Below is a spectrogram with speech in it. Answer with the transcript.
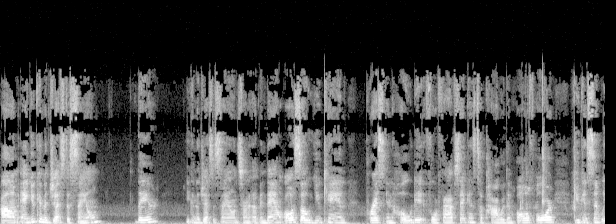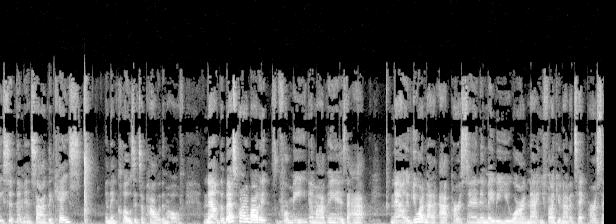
Um, and you can adjust the sound there. You can adjust the sound, turn it up and down. Also, you can press and hold it for five seconds to power them off, or you can simply sit them inside the case and then close it to power them off. Now, the best part about it for me, in my opinion, is the app. Now, if you are not an app person and maybe you are not, you feel like you're not a tech person,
